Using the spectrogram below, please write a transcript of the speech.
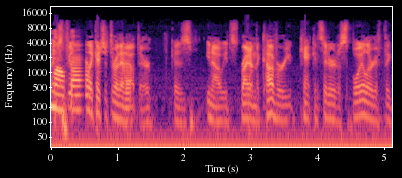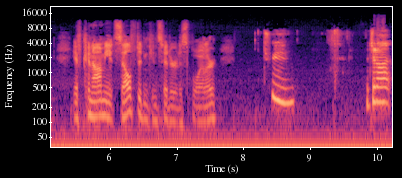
I Well, just feel that- like I should throw that out there because you know it's right on the cover. You can't consider it a spoiler if the if Konami itself didn't consider it a spoiler. True. But you know what?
